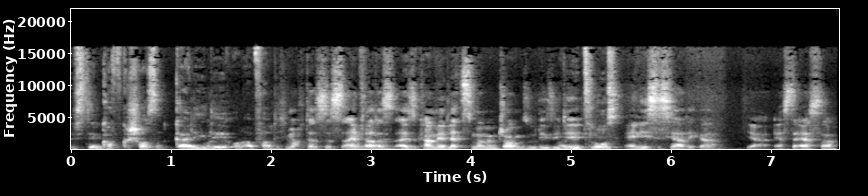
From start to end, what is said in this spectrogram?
Ist dir in den Kopf geschossen, geile Idee und, Abfahrt. ich mach das. Das ist Ja, einfach, das, also kam mir letztes Mal beim Joggen so diese Wann Idee. geht's los? Ey, nächstes Jahr, Digga? Ja, erster, erster.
